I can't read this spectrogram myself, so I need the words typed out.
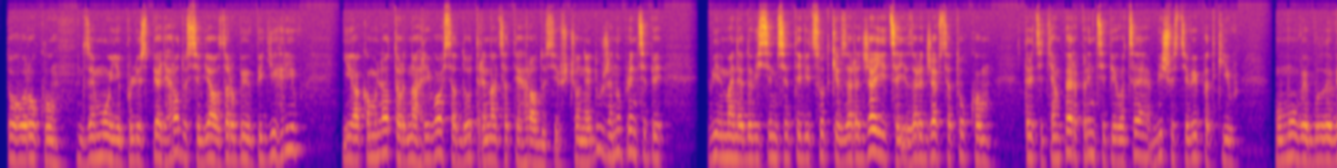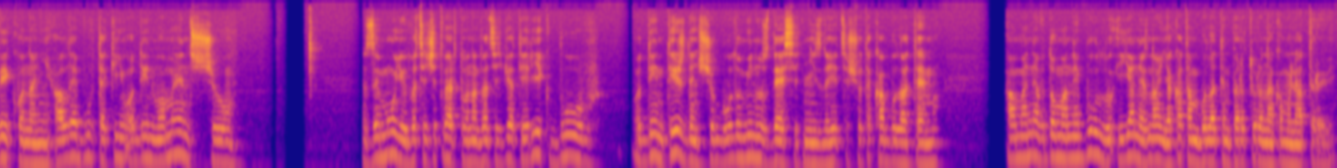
того року зимою плюс 5 градусів, я зробив підігрів, і акумулятор нагрівався до 13 градусів, що не дуже. Ну, в принципі, він в мене до 80% заряджається і заряджався током 30 А. В принципі, оце в більшості випадків умови були виконані, але був такий один момент, що зимою 24 на 25 рік був один тиждень, що було мінус 10, мені здається, що така була тема. А мене вдома не було, і я не знаю, яка там була температура на акумуляторові.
